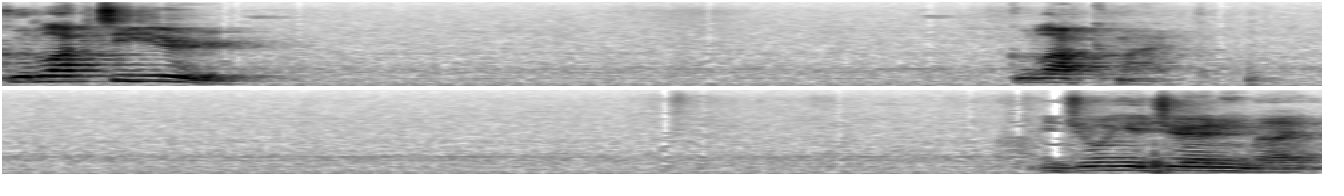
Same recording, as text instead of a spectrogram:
Good luck to you. Good luck, mate. Enjoy your journey, mate.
